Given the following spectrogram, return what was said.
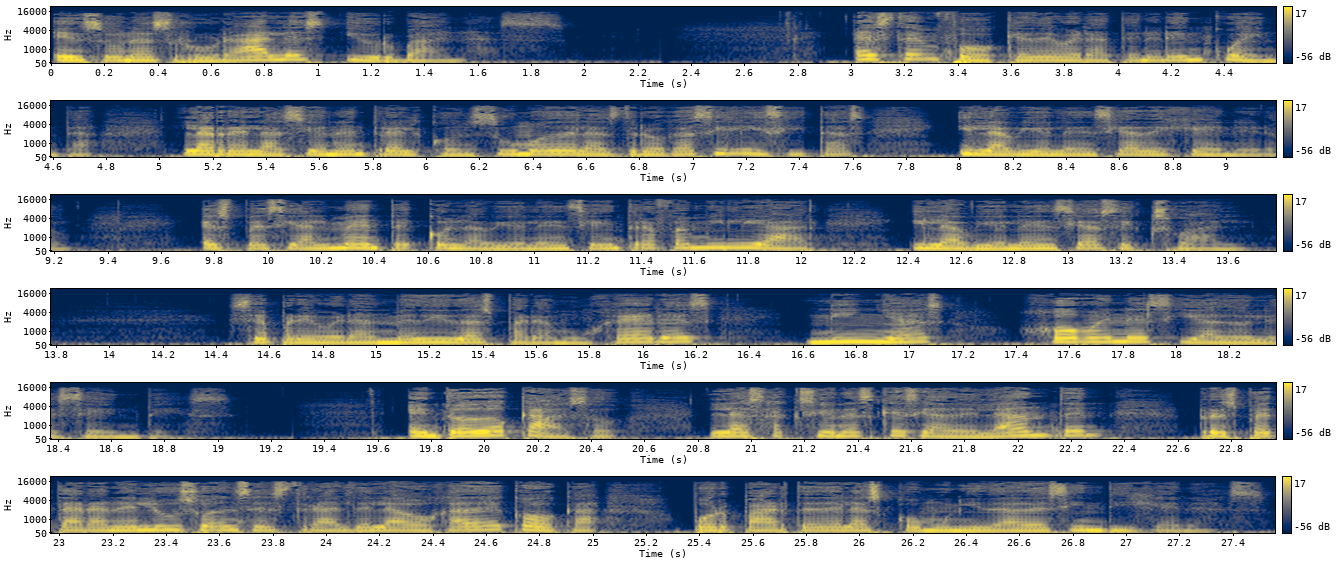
en zonas rurales y urbanas. Este enfoque deberá tener en cuenta la relación entre el consumo de las drogas ilícitas y la violencia de género, especialmente con la violencia intrafamiliar y la violencia sexual. Se preverán medidas para mujeres, niñas, jóvenes y adolescentes. En todo caso, las acciones que se adelanten respetarán el uso ancestral de la hoja de coca por parte de las comunidades indígenas.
